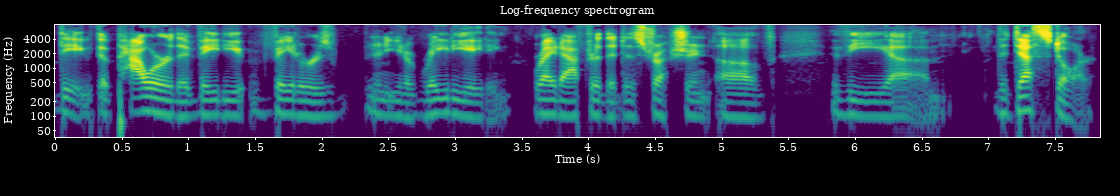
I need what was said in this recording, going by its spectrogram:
the, the power that Vader, Vader is you know radiating right after the destruction of the um, the Death Star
